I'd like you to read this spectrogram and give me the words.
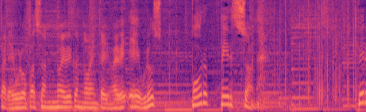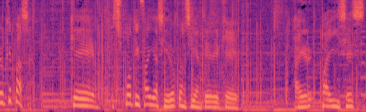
Para Europa son 9,99 euros por persona. Pero ¿qué pasa? Que Spotify ha sido consciente de que hay países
